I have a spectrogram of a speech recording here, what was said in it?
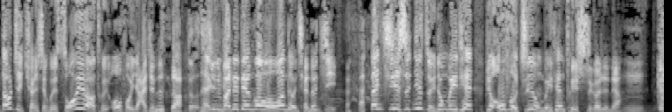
导致全社会所有要退 offer 押金的人啊都在，频繁的点广告往头前头挤，但其实你最终每天，比如 offer 只用每天退十个人的，嗯，嘎，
